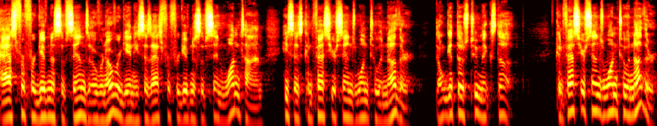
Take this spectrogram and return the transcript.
ask for forgiveness of sins over and over again. He says, ask for forgiveness of sin one time. He says, confess your sins one to another. Don't get those two mixed up. Confess your sins one to another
